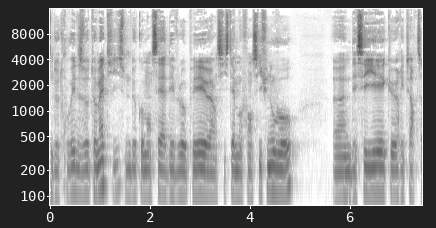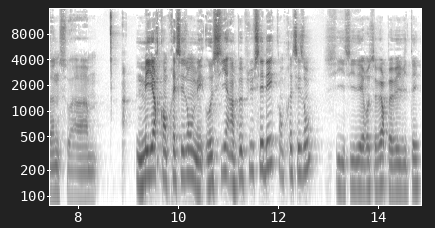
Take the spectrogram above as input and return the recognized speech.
De trouver des automatismes, de commencer à développer euh, un système offensif nouveau, euh, d'essayer que Richardson soit meilleur qu'en pré-saison, mais aussi un peu plus aidé qu'en pré-saison. Si, si les receveurs peuvent éviter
